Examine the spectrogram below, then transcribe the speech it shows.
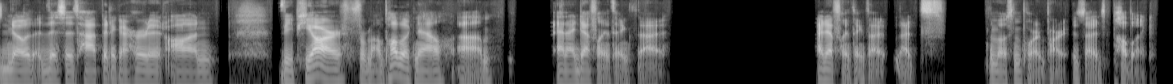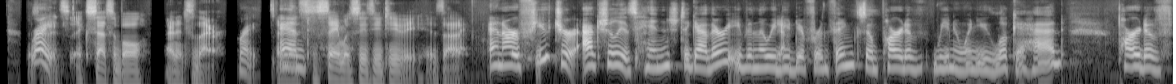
know that this is happening? I heard it on VPR, Vermont Public now. Um, and I definitely think that, I definitely think that that's the most important part is that it's public. Right. It's accessible and it's there. Right. And, And it's the same with CCTV. Is that and our future actually is hinged together even though we Yeah. do different things so part of you know when you look ahead part of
